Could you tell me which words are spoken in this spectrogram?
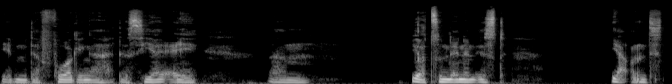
eben der Vorgänger der CIA ähm, ja, zu nennen ist. Ja, und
